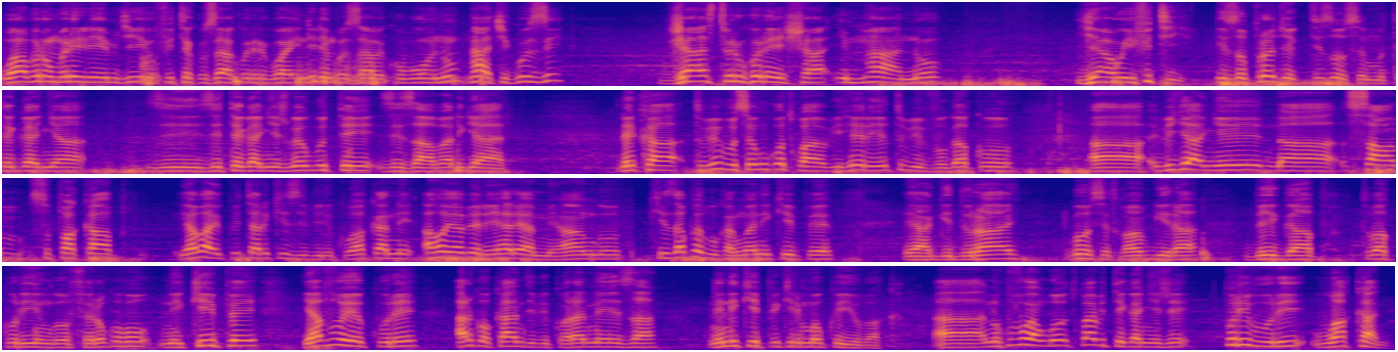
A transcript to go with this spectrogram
waba uri umuririmbyi ufite kuzakorerwa indirimbo zawe ku buntu nta kiguzi just uri gukoresha impano yawe wifitiye izo project zose muteganya zi- ziteganyijwe gute zizaba ryari? Reka tubibutse nk'uko twabihereye tubivuga ko ah, ibijyanye na sam super cup yabaye ku itariki zibiri ku wa kane aho yabereye hariya mihango kiza kwegukanwa n'ikipe ya gidurayi. Rwose twababwira big up. Tubakuriye ingofero kuko ni ikipe yavuye kure ariko kandi bikora neza ni n'ikipe ikirimo kwiyubaka. Ah, ni ukuvuga ngo twabiteganyije kuri buri wa kane.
